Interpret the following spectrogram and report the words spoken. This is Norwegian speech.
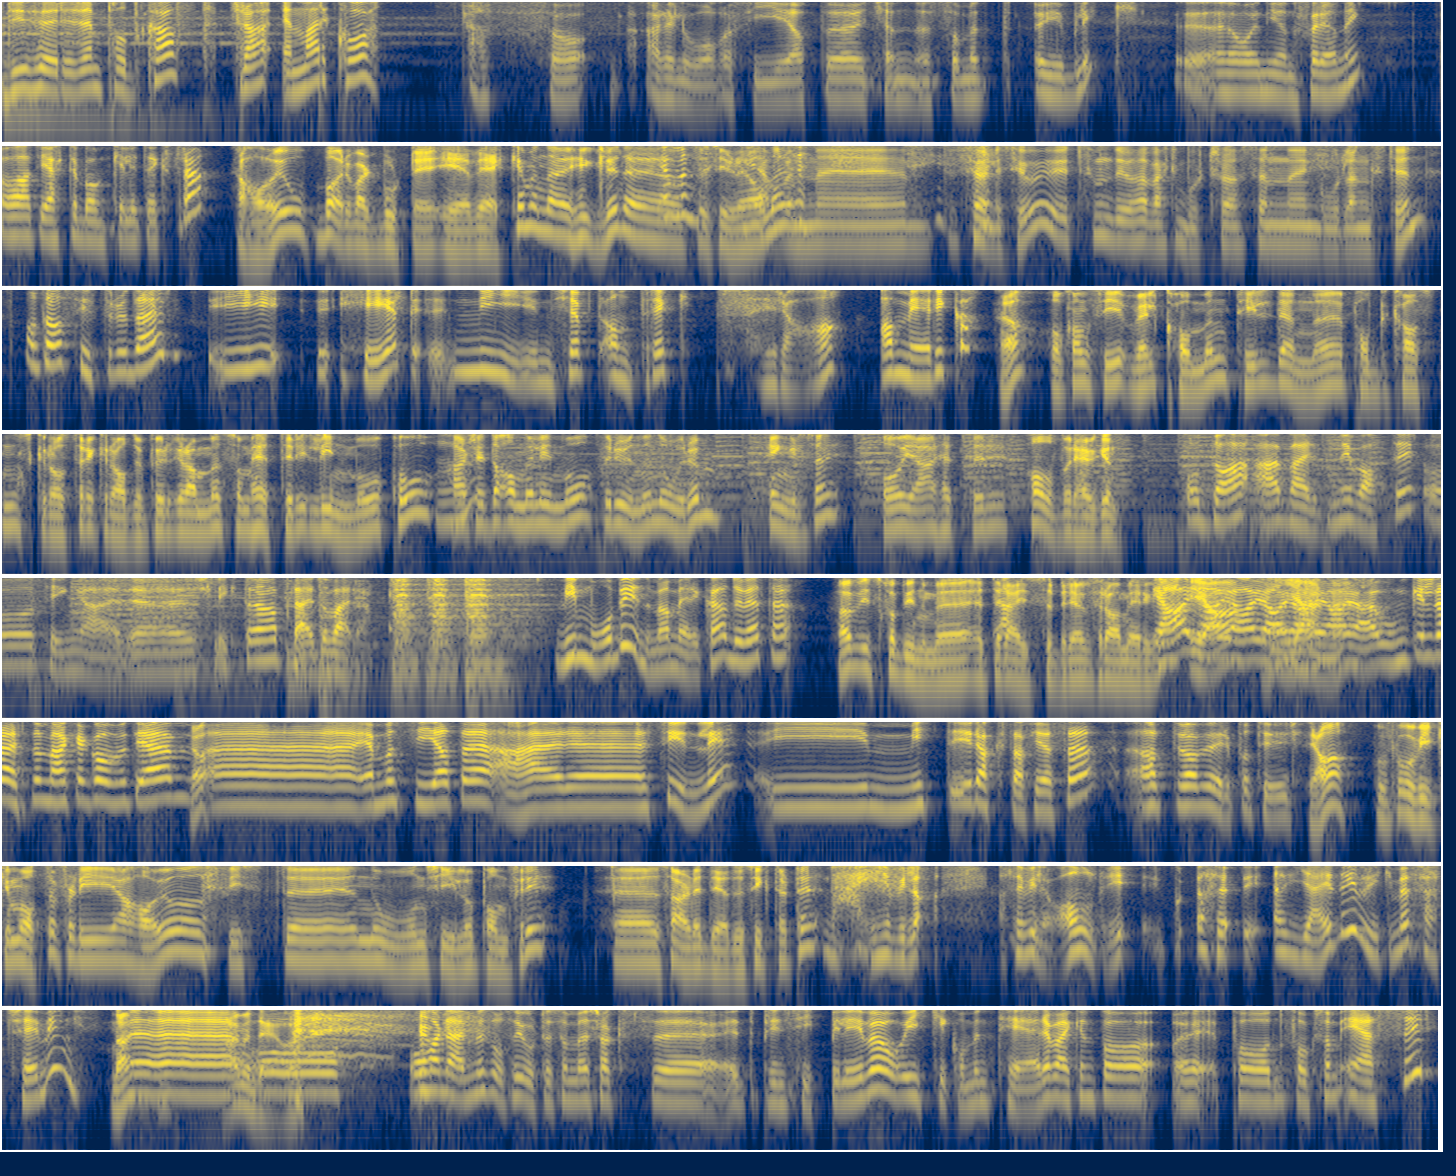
Du hører en podkast fra NRK. Altså, er det lov å si at det kjennes som et øyeblikk eh, og en gjenforening? Og at hjertet banker litt ekstra? Jeg har jo bare vært borte ei uke, men det er jo hyggelig det Ja, men- at du sier det, Ja, men eh, Det føles jo ut som du har vært bort fra oss en god lang stund. Og da sitter du der i helt nyinnkjøpt antrekk fra Amerika. Ja, og kan si velkommen til denne podkasten skråstrek radioprogrammet som heter Lindmo co. Mm. Her sitter Anne Lindmo, Rune Norum, Engelsøy, og jeg heter Halvor Haugen. Og da er verden i vater, og ting er eh, slik det har pleid å være. Vi må begynne med Amerika, du vet det. Ja, Vi skal begynne med et reisebrev fra Amerika. Ja, ja, ja, ja, ja, ja, ja. Onkel Reisende Mac er kommet hjem. Ja. Eh, jeg må si at det er eh, synlig i, midt i Rakstadfjeset at du har vært på tur. Ja, og på hvilken måte? Fordi jeg har jo spist eh, noen kilo pommes frites. Eh, så er det det du sikter til? Nei, jeg ville, altså, jeg ville jo aldri altså, Jeg driver ikke med fatshaming. Nei. Nei, men det er jo- og, har nærmest også gjort det som et slags eh, et prinsipp i livet å ikke kommentere verken på, eh, på folk som eser,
